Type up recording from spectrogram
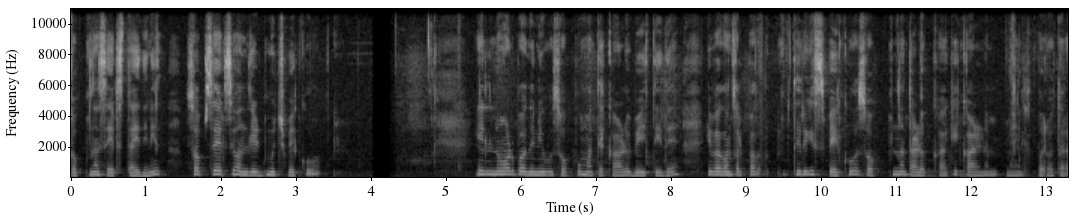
ಸೊಪ್ಪನ್ನ ಸೇರಿಸ್ತಾ ಇದ್ದೀನಿ. ಸೊಪ್ಪು ಸೇರಿಸಿ ಒಂದು ಲಿಡ್ ಮುಚ್ಚಬೇಕು ಇಲ್ಲಿ ನೋಡ್ಬೋದು ನೀವು ಸೊಪ್ಪು ಮತ್ತು ಕಾಳು ಬೇಯ್ತಿದೆ. ಇವಾಗ ಒಂದು ಸ್ವಲ್ಪ ತಿರುಗಿಸ್ಬೇಕು. ಸೊಪ್ಪನ್ನ ತಳಕ್ಕಾಕಿ ಕಾಳನ್ನ ಮೇಲೆ ಬರೋ ಥರ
